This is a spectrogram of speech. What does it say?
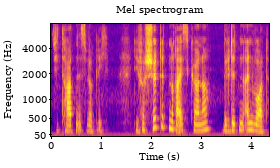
sie taten es wirklich. Die verschütteten Reiskörner bildeten ein Wort.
